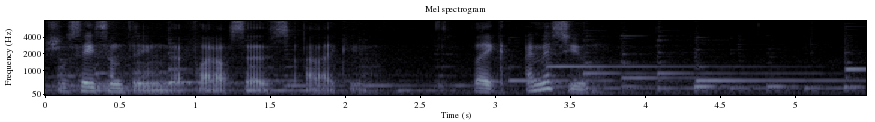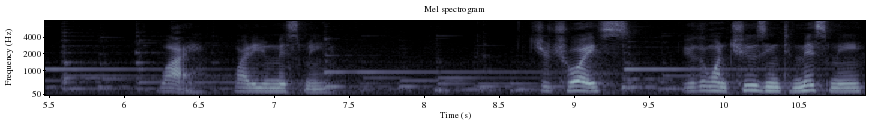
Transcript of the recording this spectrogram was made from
She'll say something that flat out says, I like you. Like, I miss you. Why? Why do you miss me? It's your choice. You're the one choosing to miss me,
